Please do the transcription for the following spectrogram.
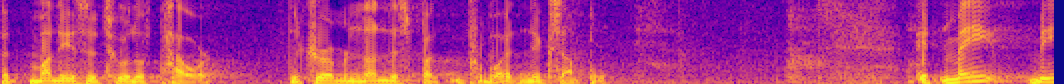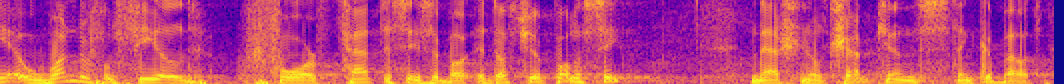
and money is a tool of power. The German Landesbank provide an example. It may be a wonderful field for fantasies about industrial policy, national champions. Think about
